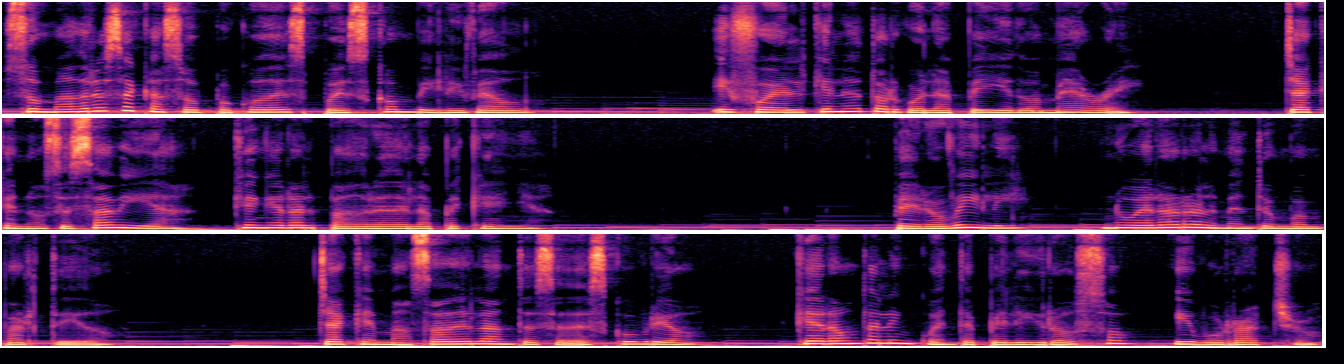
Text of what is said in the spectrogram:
Su madre se casó poco después con Billy Bell y fue él quien le otorgó el apellido a Mary, ya que no se sabía quién era el padre de la pequeña. Pero Billy no era realmente un buen partido, ya que más adelante se descubrió que era un delincuente peligroso y borracho,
